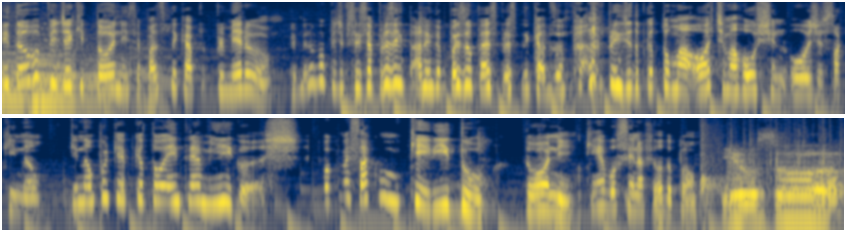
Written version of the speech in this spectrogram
Então eu vou pedir aqui, Tony, você pode explicar primeiro. Primeiro eu vou pedir pra vocês se apresentarem, depois eu peço pra explicar desamparo aprendido, porque eu tô uma ótima host hoje, só que não. Que não por quê? Porque eu tô entre amigos. Vou começar com o querido Tony. Quem é você na fila do pão? Eu sou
